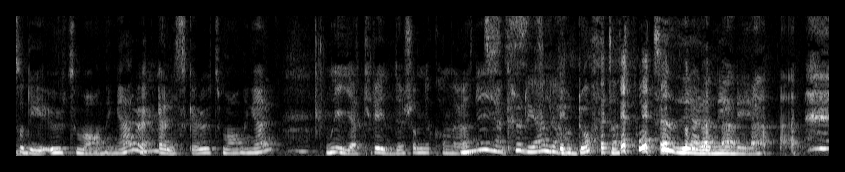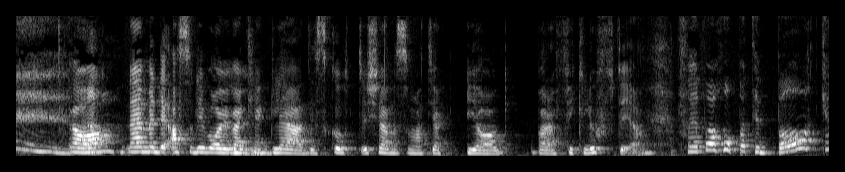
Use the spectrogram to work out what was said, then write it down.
Så det är utmaningar och jag älskar utmaningar. Nya kryddor som du kommer att... Nya kryddor jag aldrig har doftat på tidigare, Ninni. Ja, nej men det, alltså det var ju verkligen glädjeskutt. Det kändes som att jag, jag bara fick luft igen. Får jag bara hoppa tillbaka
